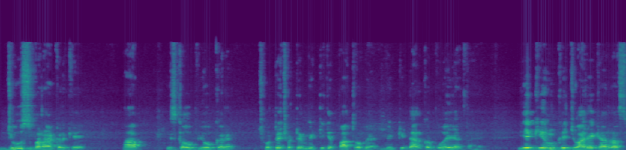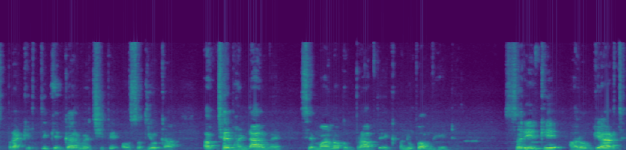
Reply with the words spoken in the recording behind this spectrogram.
जूस बना करके आप इसका उपयोग करें। छोटे छोटे मिट्टी के पात्रों में मिट्टी डालकर बोया जाता है। ये गेहूँ के ज्वारे का रस प्रकृति के गर्भ में छिपे औषधियों का अक्षय भंडार में से मानव को प्राप्त एक अनुपम भेंट है। शरीर के आरोग्यार्थ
